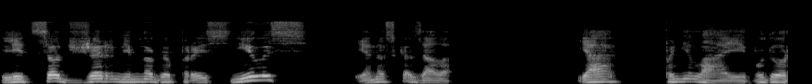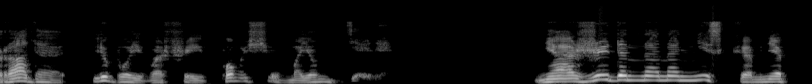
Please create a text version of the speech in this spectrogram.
Лицо Джер немного прояснилось, и она сказала, «Я поняла и буду рада любой вашей помощи в моем деле». Неожиданно она низко мне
